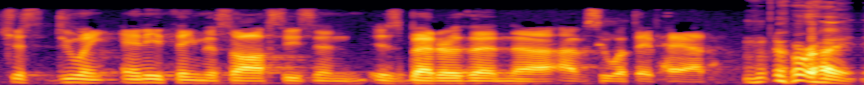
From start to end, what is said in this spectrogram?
just doing anything this offseason is better than uh, obviously what they've had. right.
